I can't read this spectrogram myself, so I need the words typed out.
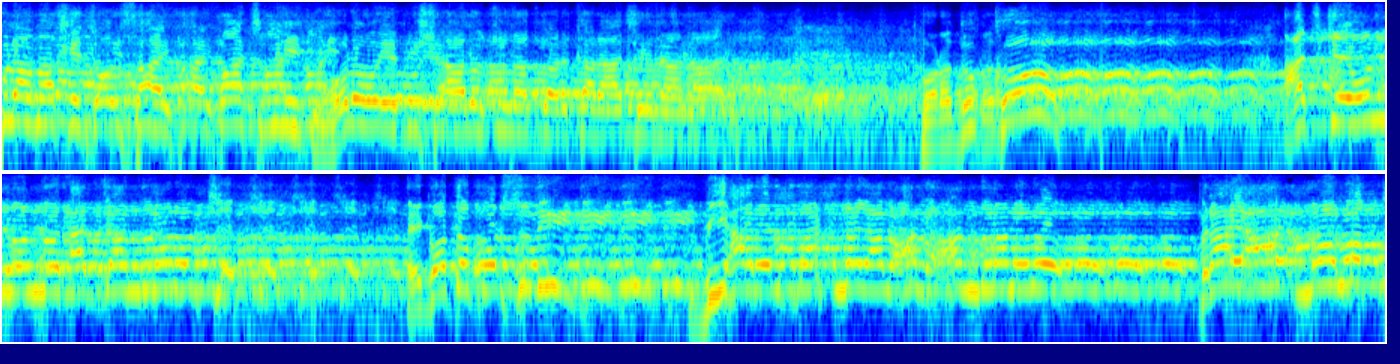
উলামাকে জলসায় পাঁচ মিনিট হলো এ বিষয়ে আলোচনার দরকার আছে না নাই? বড় দুঃখ। আজকে অন্য অন্য রাজ্যে আন্দোলন হচ্ছে। এই গত পরশু বিহারের পাটনায় আন্দোলন হলো। প্রায় আট ন লক্ষ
